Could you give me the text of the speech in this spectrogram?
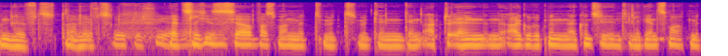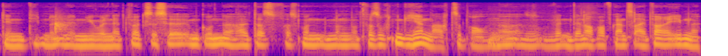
dann hilft's. Dann, dann hilft's wirklich viel. Letztlich ja. ist es ja, was man mit, mit, mit den, den aktuellen Algorithmen in der künstlichen Intelligenz macht, mit den Deep Neural Networks, ist ja im Grunde halt das, was man, man versucht, ein Gehirn nachzubauen. Ne? Also wenn, wenn auch auf ganz einfacher Ebene.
